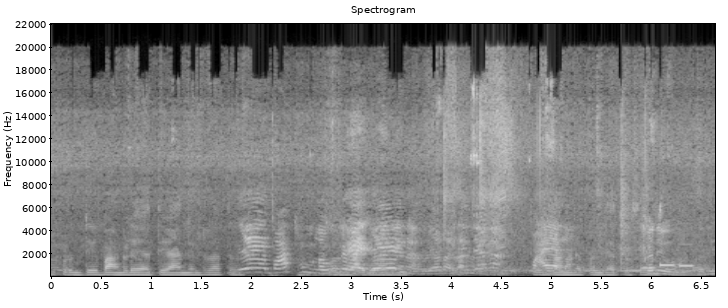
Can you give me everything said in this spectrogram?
तिकडून ते बांगड्या ते आणलं राहतं. बांगड्या पण द्यात कधी हो? कधी?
